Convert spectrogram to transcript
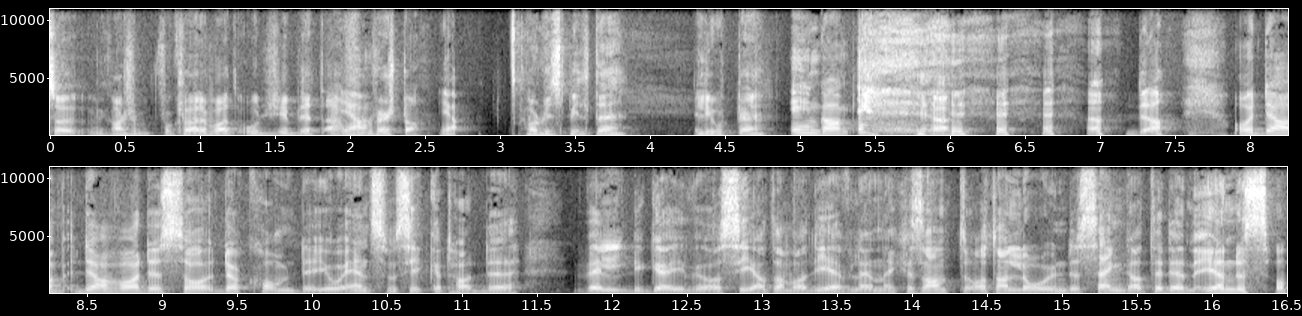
Så vi kan kanskje forklare hva et Oji-brett er Ja. for først. da. Ja. Har du spilt det? Eller gjort det? En gang. da, og da, da var det så Da kom det jo en som sikkert hadde veldig gøy ved å si at han var djevelen, ikke sant? Og at han lå under senga til den ene som,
